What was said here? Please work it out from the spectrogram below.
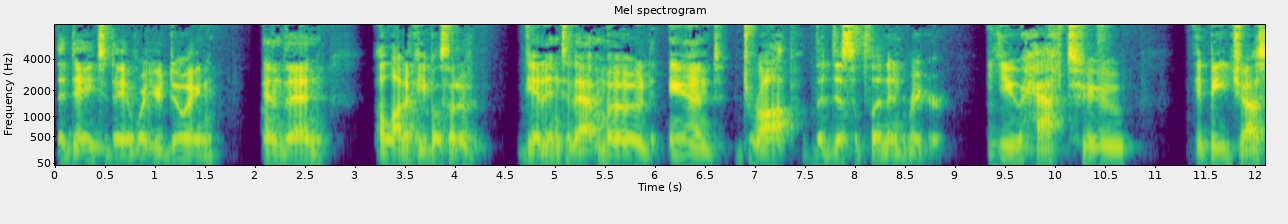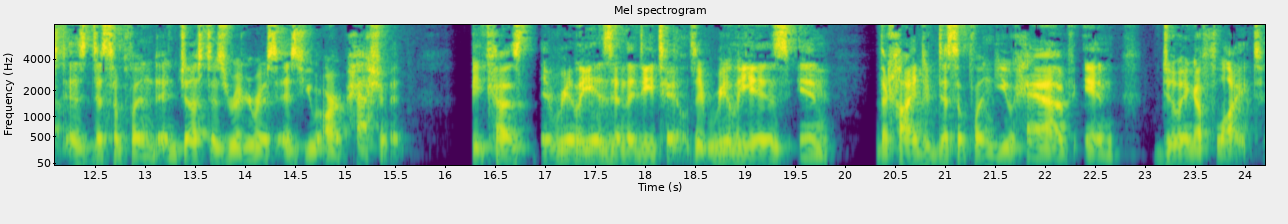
the day to day of what you're doing. And then a lot of people sort of get into that mode and drop the discipline and rigor. You have to be just as disciplined and just as rigorous as you are passionate because it really is in the details. It really is in the kind of discipline you have in doing a flight,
